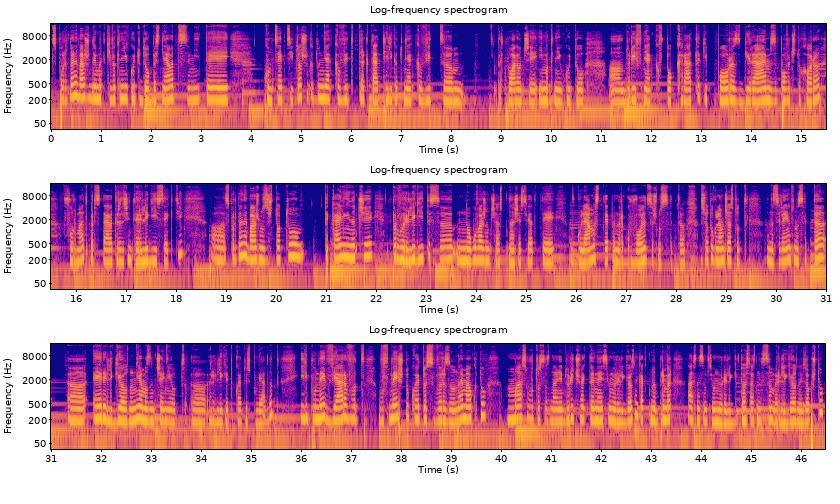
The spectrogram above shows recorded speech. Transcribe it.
Според мен е важно да има такива книги, които да обясняват самите концепции, точно като някакъв вид трактати или като някакъв вид. Предполагам, че има книги, които а, дори в някакъв по-кратък и по-разбираем за повечето хора формат представят различните религии и секти. А, според мен е важно, защото така или иначе, първо, религиите са много важна част от нашия свят. Те в голяма степен ръководят всъщност света, защото голяма част от населението на света е религиозно, няма значение от а, религията, която изповядват, или поне вярват в нещо, което е свързано. Най-малкото масовото съзнание, дори човек да не е силно религиозен, както, например, аз не съм силно религиозна, т.е. аз не съм религиозна изобщо,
